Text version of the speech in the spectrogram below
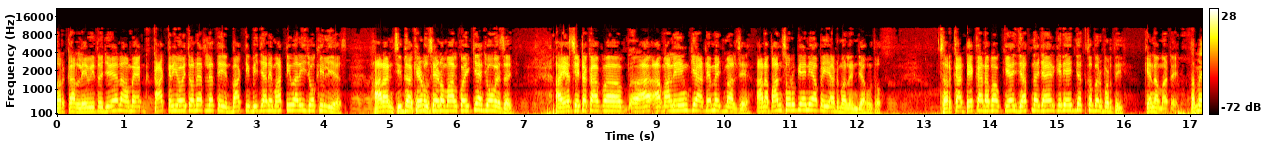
સરકાર લેવી તો જોઈએ ને. અમે કાકરી હોય તો નથી લેતી બાકી બીજાને માટી વાળી જોખી લઈએ હારા ને સીધા ખેડૂત શેડો માલ કોઈ ક્યાં જોવે છે આ એસી ટકા આ આ માલ એમ કે આ ડેમેજ માલ છે. આના પાંચસો રૂપિયા નહીં આપે યાર્ડમાં લઈને જાઉં તો. સરકાર ટેકાના ભાવ ક્યાંય જાતના જાહેર કરી એ જ નથી ખબર પડતી. કેના માટે? તમે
